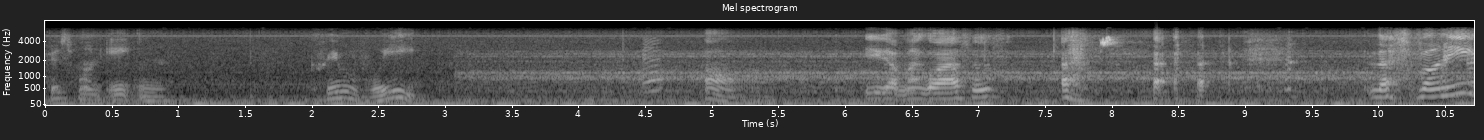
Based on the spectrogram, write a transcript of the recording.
Here's one eating cream of wheat. Oh. You got my glasses? That's funny?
